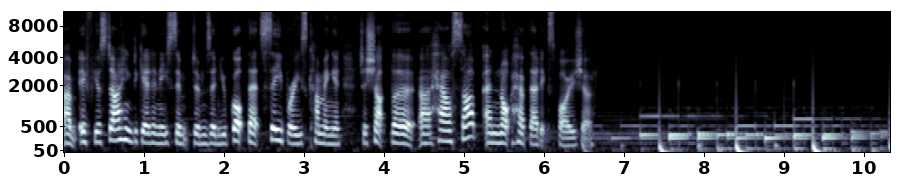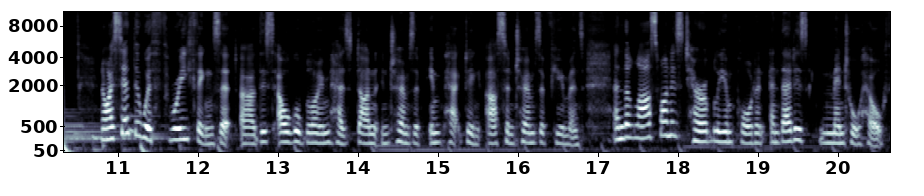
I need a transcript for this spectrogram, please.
um, if you're starting to get any symptoms and you've got that sea breeze coming in, to shut the uh, house up and not have that exposure. Now, I said there were three things that uh, this algal bloom has done in terms of impacting us in terms of humans. And the last one is terribly important, and that is mental health.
